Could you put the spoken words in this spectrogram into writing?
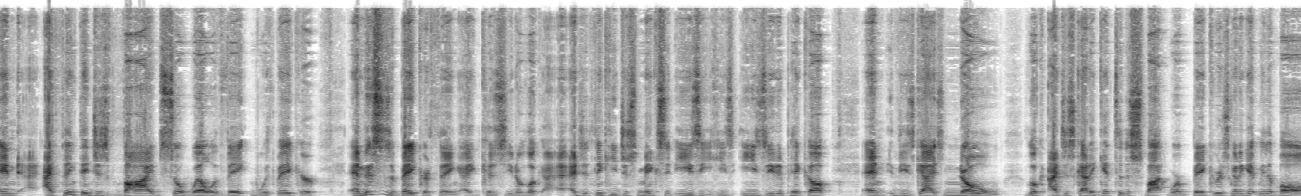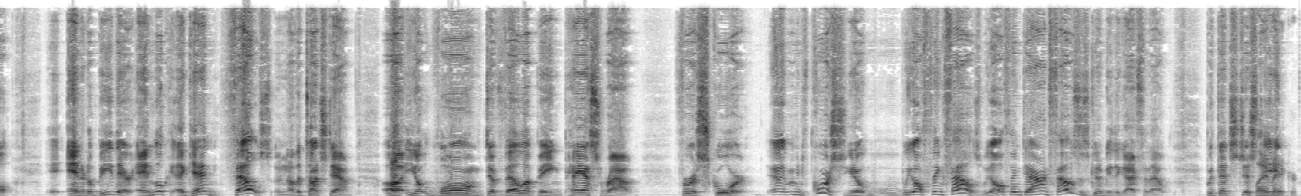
and I think they just vibe so well with ba- with Baker. And this is a Baker thing because you know, look, I, I just think he just makes it easy. He's easy to pick up, and these guys know. Look, I just got to get to the spot where Baker is going to get me the ball. and it'll be there. And look again, Fells another touchdown. Uh, you know, long developing pass route for a score. I mean, of course, you know we all think Fells. We all think Darren Fells is going to be the guy for that. But that's just playmaker. It.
